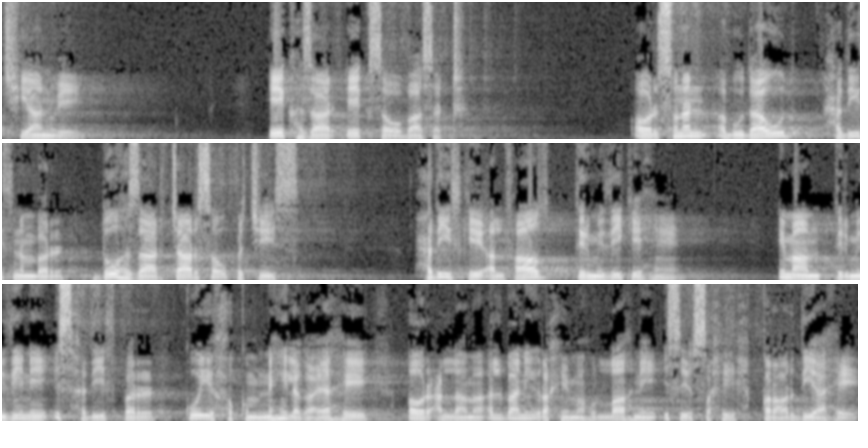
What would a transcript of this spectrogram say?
چھیانوے۔ ایک ہزار ایک سو باسٹھ۔ اور سنن ابو داود، حدیث نمبر دو ہزار چار سو پچیس۔ حدیث کے الفاظ ترمزی کے ہیں۔ امام ترمزی نے اس حدیث پر کوئی حکم نہیں لگایا ہے اور علامہ البانی رحمہ اللہ نے اسے صحیح قرار دیا ہے۔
